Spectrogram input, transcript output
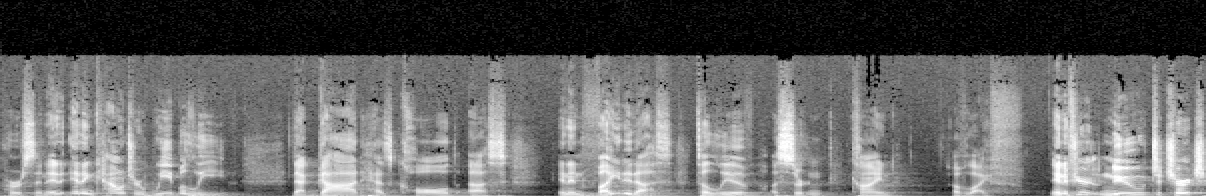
person. At Encounter, we believe that God has called us and invited us to live a certain kind of life. And if you're new to church,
